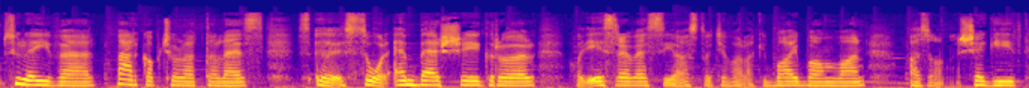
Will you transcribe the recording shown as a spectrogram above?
szüleivel, párkapcsolata lesz, szól emberségről, hogy észreveszi azt, hogyha valaki bajban van, azon segít,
